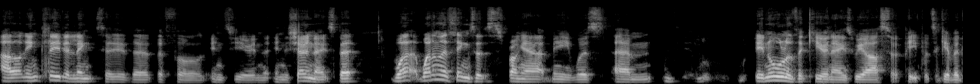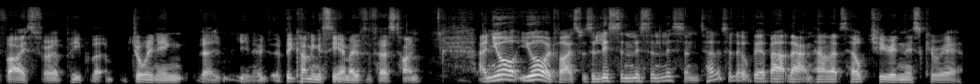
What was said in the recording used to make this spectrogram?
I'll include a link to the, the full interview in the in the show notes. But what, one of the things that sprung out at me was um, in all of the Q and A's, we ask for people to give advice for people that are joining, the, you know, becoming a CMO for the first time. And your your advice was to listen, listen, listen. Tell us a little bit about that and how that's helped you in this career.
